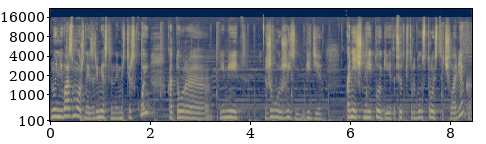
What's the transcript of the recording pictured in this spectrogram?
ну, невозможно из ремесленной мастерской, которая имеет живую жизнь в виде конечные итоги, это все-таки трудоустройство человека,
